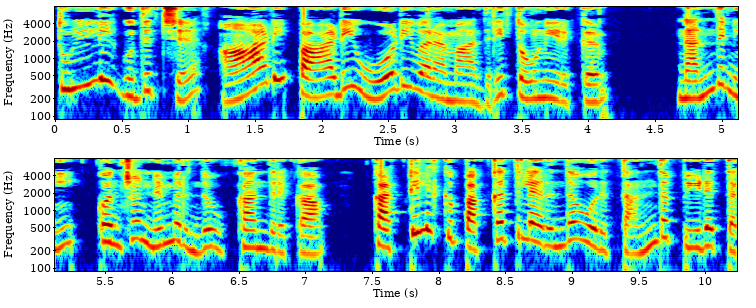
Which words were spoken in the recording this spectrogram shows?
துள்ளி குதிச்சு ஆடி பாடி ஓடி வர மாதிரி தோணிருக்கு நந்தினி கொஞ்சம் நிமிர்ந்து உட்கார்ந்திருக்கா. கட்டிலுக்கு பக்கத்துல இருந்த ஒரு தந்த பீடத்தை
